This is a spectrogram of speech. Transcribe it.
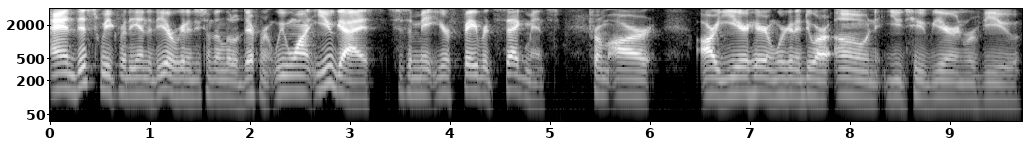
And this week for the end of the year, we're going to do something a little different. We want you guys to submit your favorite segments from our our year here, and we're going to do our own YouTube year in review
